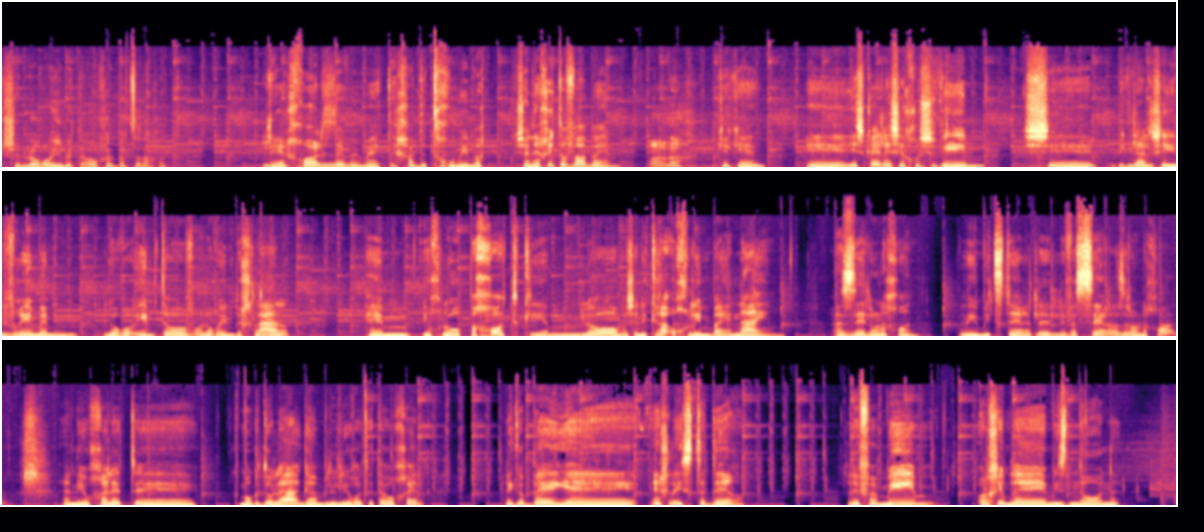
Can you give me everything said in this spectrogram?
כשלא רואים את האוכל בצלחת. לאכול זה באמת אחד התחומים שאני הכי טובה בהם. וואלה. כן, כן. אה, יש כאלה שחושבים שבגלל שעיוורים הם לא רואים טוב או לא רואים בכלל, הם יאכלו פחות, כי הם לא, מה שנקרא, אוכלים בעיניים. אז זה לא נכון. אני מצטערת לבשר, זה לא נכון. אני אוכלת אה, כמו גדולה, גם בלי לראות את האוכל. לגבי אה, איך להסתדר, לפעמים הולכים למזנון,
